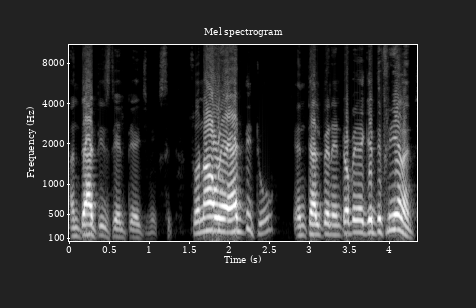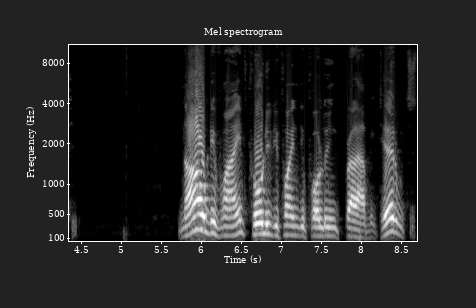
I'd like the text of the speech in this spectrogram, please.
and that is delta H mixing. So now I add the two enthalpy and entropy I get the free energy. Now define Flory defined the following parameter which is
